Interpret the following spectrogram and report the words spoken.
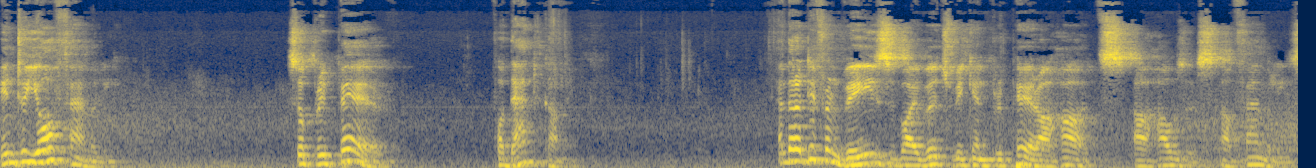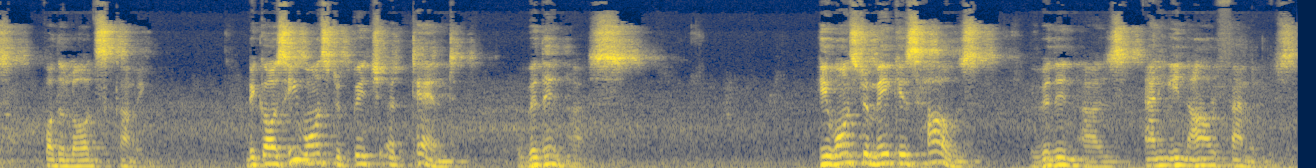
into your family. So prepare for that coming. And there are different ways by which we can prepare our hearts, our houses, our families for the Lord's coming. Because He wants to pitch a tent within us. He wants to make His house within us and in our families.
